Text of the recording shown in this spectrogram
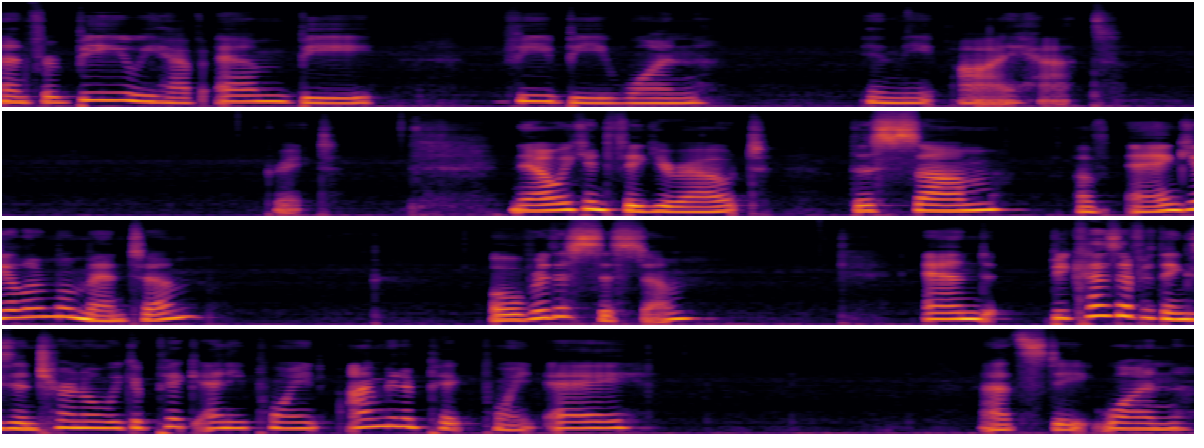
and for B, we have MB VB1 in the I hat. Great. Now we can figure out the sum of angular momentum over the system. And because everything's internal, we could pick any point. I'm going to pick point A at state 1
